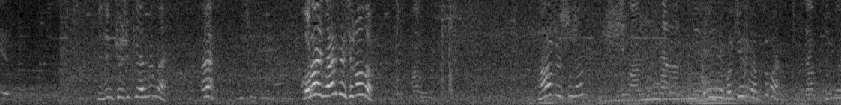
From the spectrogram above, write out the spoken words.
Diyorsun. Bizim çocuk geldi mi? Heh. Koray neredesin oğlum? Ne yapıyorsun lan? İyiyim abi sen nasılsın? İyi bakayım yaptı mı? Yaptım ya.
